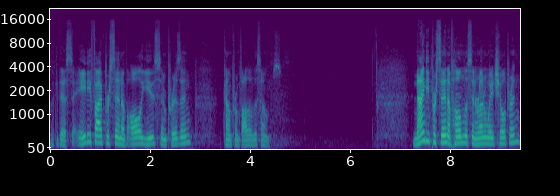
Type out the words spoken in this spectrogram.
Look at this 85% of all youths in prison come from fatherless homes. 90% of homeless and runaway children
